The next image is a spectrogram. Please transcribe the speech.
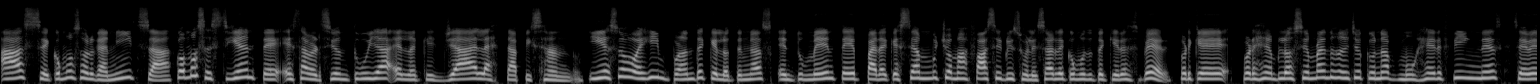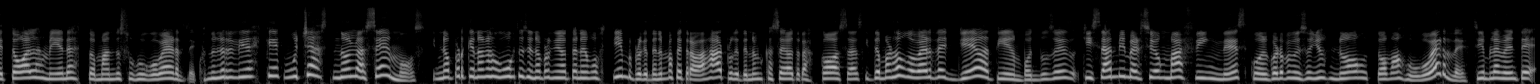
hace, cómo se organiza, cómo se siente esa versión tuya en la que ya la está pisando. Y eso es importante que lo tengas en tu mente para que sea mucho más fácil visualizar de cómo tú te quieres ver. Porque, por ejemplo, siempre nos han dicho que una mujer fitness se ve todas las mañanas tomando su jugo verde, cuando la realidad es que muchas no lo hacemos. Y no porque no nos guste, sino porque no tenemos tiempo, porque tenemos que trabajar, porque tenemos que hacer otras cosas. Y tomar jugo verde lleva tiempo. Entonces, quizás mi versión más fitness con el cuerpo de mis sueños no toma jugo verde. Simplemente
